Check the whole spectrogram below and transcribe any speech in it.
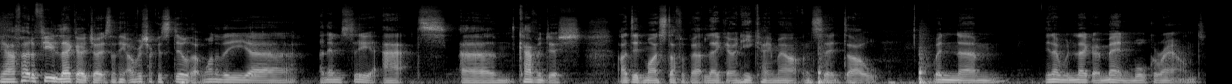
Yeah, I've heard a few Lego jokes. I think I wish I could steal that. One of the uh, an MC at um, Cavendish, I did my stuff about Lego, and he came out and said, "Oh, when um, you know when Lego men walk around,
